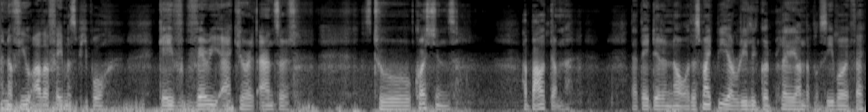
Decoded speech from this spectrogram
and a few other famous people gave very accurate answers to questions about them that they didn't know. This might be a really good play on the placebo effect,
